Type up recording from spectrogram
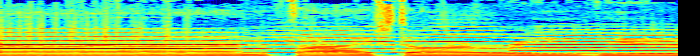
Amazon five star reviews.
